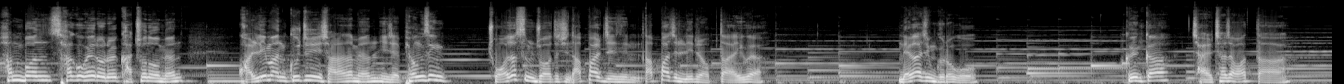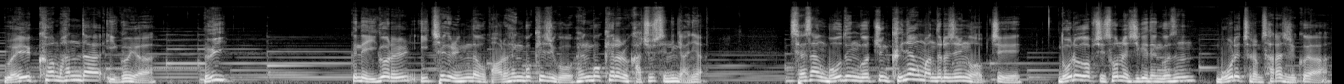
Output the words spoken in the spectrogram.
한번 사고 회로를 갖춰 놓으면 관리만 꾸준히 잘안 하면 이제 평생 좋아졌으면 좋아졌지 나빠질 나빠질 일은 없다 이거야. 내가 지금 그러고. 그러니까 잘 찾아왔다. 웰컴 한다 이거야. 으이. 근데 이거를 이 책을 읽는다고 바로 행복해지고 행복 회로를 갖출 수 있는 게 아니야. 세상 모든 것 중 그냥 만들어지는 거 없지. 노력 없이 손에 쥐게 된 것은 모래처럼 사라질 거야.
